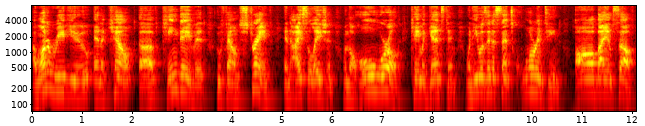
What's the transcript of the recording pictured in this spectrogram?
I want to read you an account of King David who found strength in isolation when the whole world came against him, when he was, in a sense, quarantined all by himself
